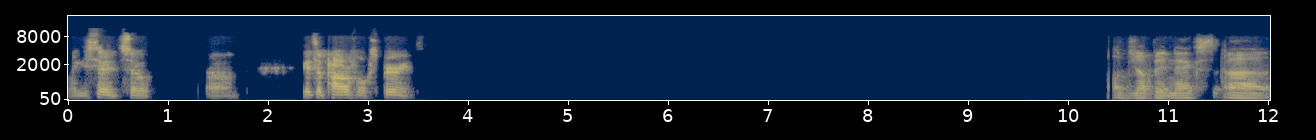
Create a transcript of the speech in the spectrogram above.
like you said. So um, it's a powerful experience. I'll jump in next. Uh,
